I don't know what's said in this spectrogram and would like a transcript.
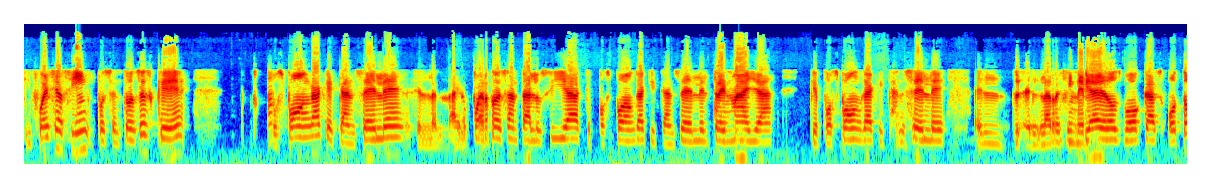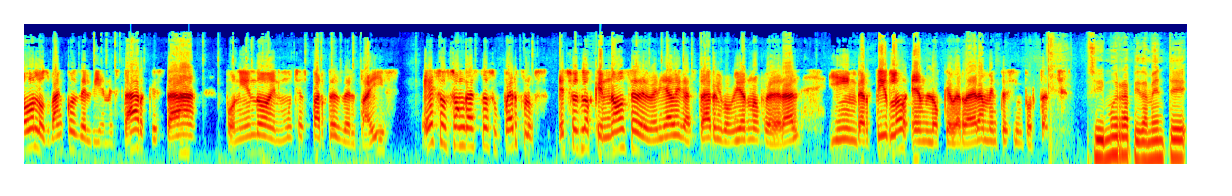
si fuese así, pues entonces que posponga, que cancele el, aeropuerto de Santa Lucía, que posponga, que cancele el tren Maya, que posponga, que cancele el, la refinería de dos bocas o todos los bancos del bienestar que está poniendo en muchas partes del país. Esos son gastos superfluos. Eso es lo que no se debería de gastar el gobierno federal y invertirlo en lo que verdaderamente es importante. Sí, muy rápidamente,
